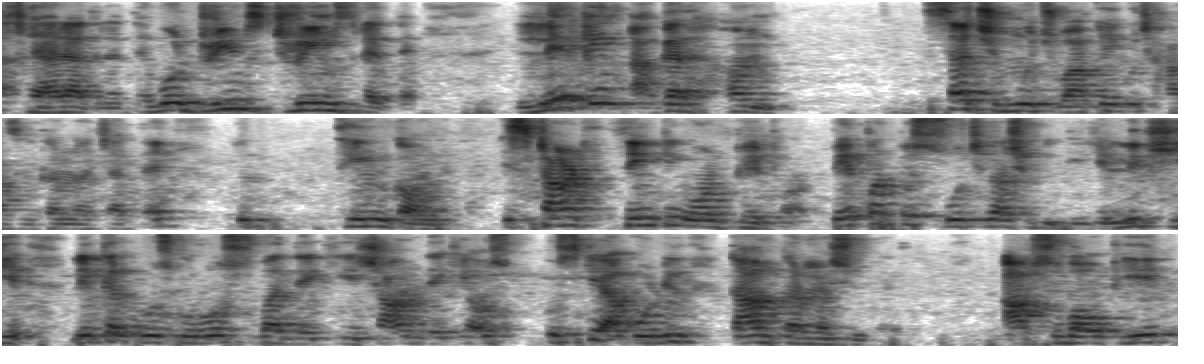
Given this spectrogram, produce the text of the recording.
ख्याल रहते हैं वो ड्रीम्स ड्रीम्स रहते हैं। लेकिन अगर हम सचमुच वाकई कुछ हासिल करना चाहते हैं तो think on start thinking on paper paper पे सोचना शुरू कीजिए लिखिए लिख करके उसको रोज सुबह देखिए शाम देखिए उस, उसके अकॉर्डिंग काम करना शुरू करिए। आप सुबह उठिए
